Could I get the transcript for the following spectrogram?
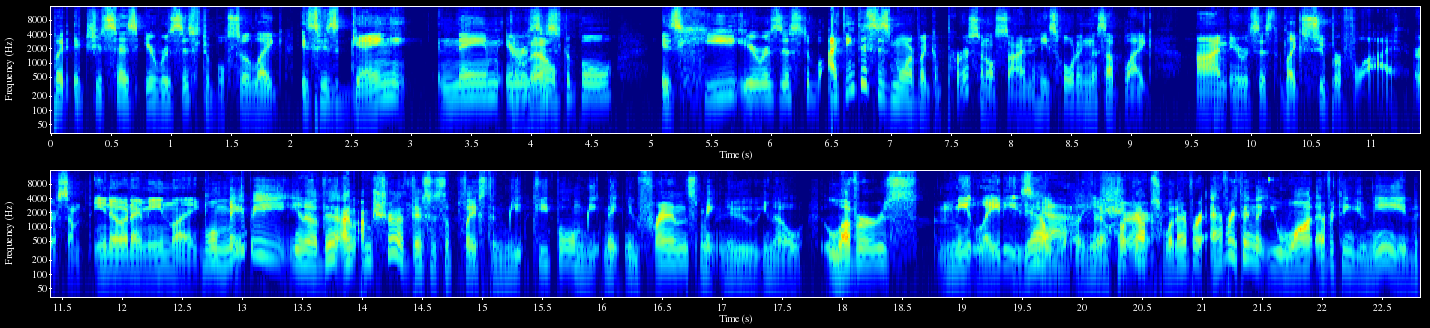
but it just says irresistible. So like, is his gang name irresistible? Is he irresistible? I think this is more of like a personal sign that he's holding this up like I'm irresistible, like Superfly or something. You know what I mean? Like, Well, maybe you know. Th- I'm, I'm sure that this is a place to meet people, meet, make new friends, make new, you know, lovers. meet ladies. Yeah, Yeah, you know, hookups, sure. whatever, everything that you want, everything you need.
